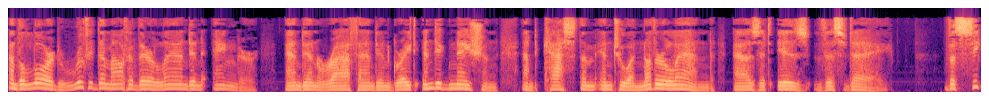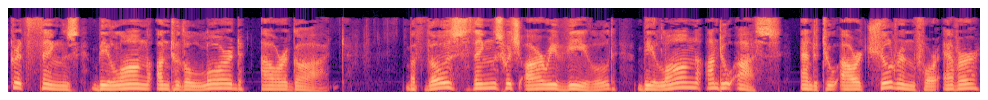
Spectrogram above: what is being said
And the Lord rooted them out of their land in anger, and in wrath and in great indignation, and cast them into another land, as it is this day. The secret things belong unto the Lord our God. But those things which are revealed belong unto us, and to our children forever,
